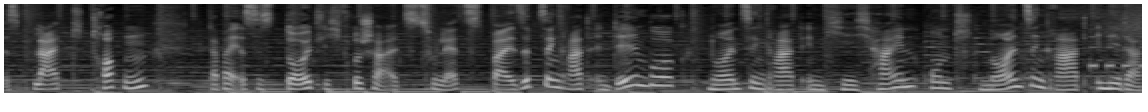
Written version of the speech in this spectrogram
Es bleibt trocken. Dabei ist es deutlich frischer als zuletzt. Bei 17 Grad in Dillenburg, 19 Grad in Kirchhain und 19 Grad in Niddertal.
